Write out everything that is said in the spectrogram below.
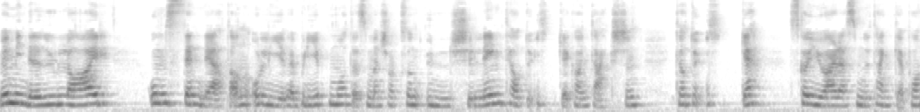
Med mindre du lar omstendighetene og livet bli på en måte som en slags sånn unnskyldning til at du ikke kan ta action. Til at du ikke skal gjøre det som du tenker på.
